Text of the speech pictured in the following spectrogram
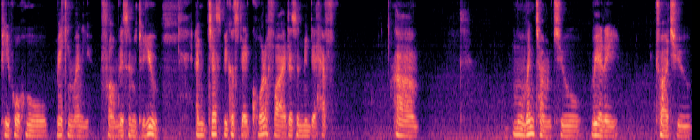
people who making money from listening to you. And just because they qualify doesn't mean they have um, momentum to really try to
